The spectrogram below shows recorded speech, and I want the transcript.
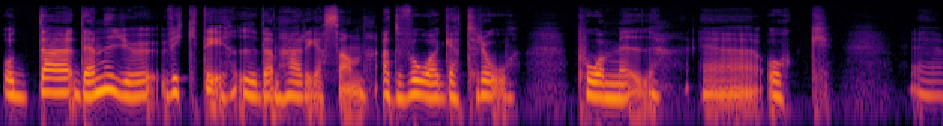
Och där, den är ju viktig i den här resan. Att våga tro på mig. Eh, och eh,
